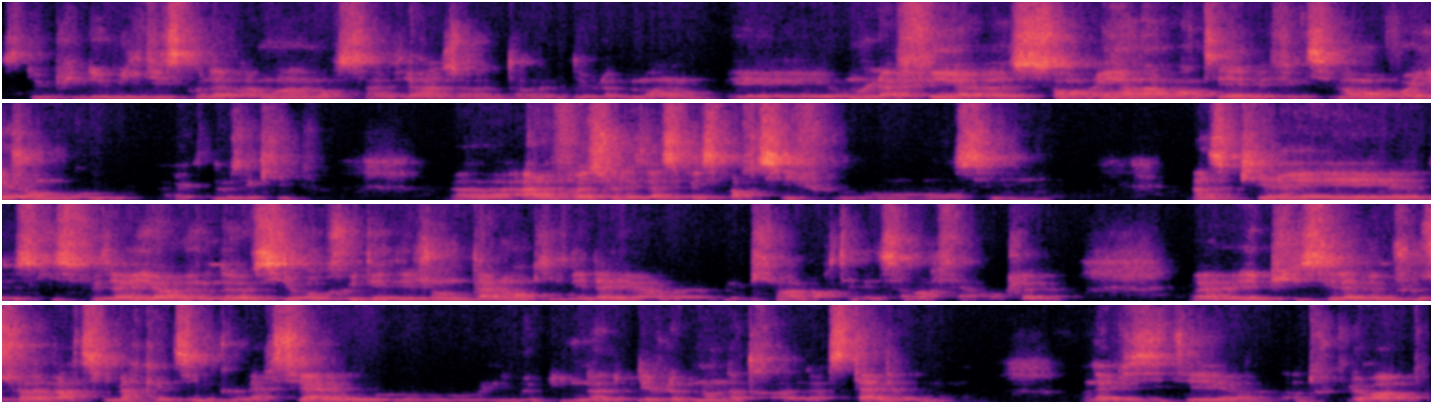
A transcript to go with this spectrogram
C'est depuis 2010 qu'on a vraiment amorcé un virage dans notre développement et on l'a fait euh, sans rien inventer, mais effectivement en voyageant beaucoup avec nos équipes, euh, à la fois sur les aspects sportifs où on s'est inspiré de ce qui se faisait ailleurs, mais on a aussi recruté des gens de talent qui venaient d'ailleurs, euh, qui ont apporté des savoir-faire au club. Et puis c'est la même chose sur la partie marketing commercial ou du développement de notre, notre stade on a visité euh, dans toute l'Europe,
